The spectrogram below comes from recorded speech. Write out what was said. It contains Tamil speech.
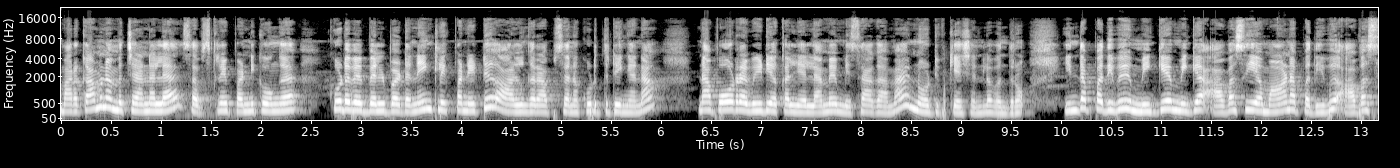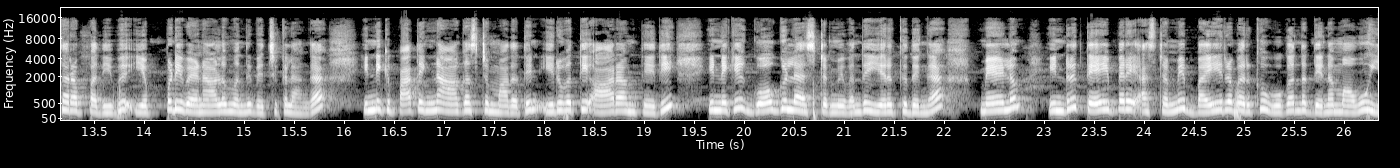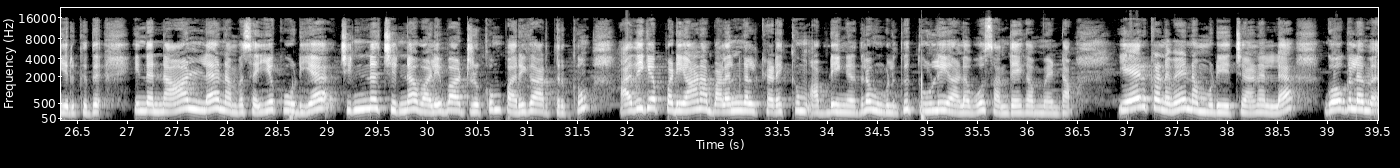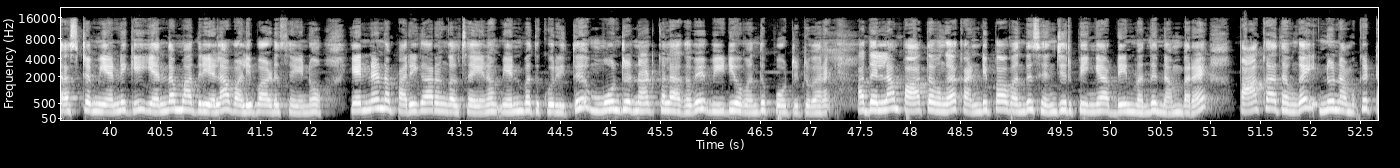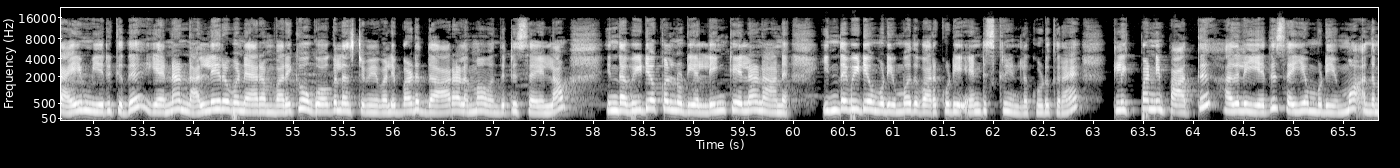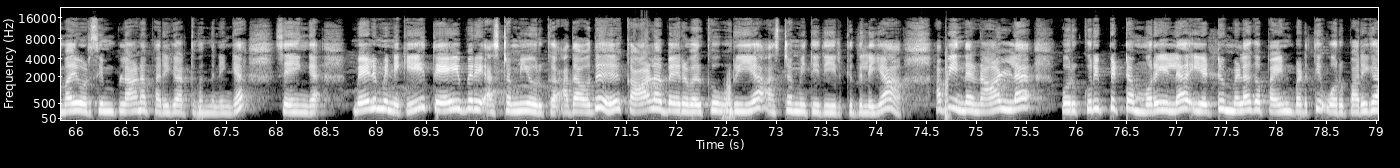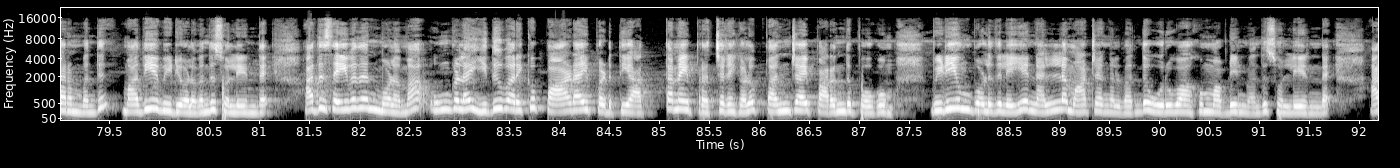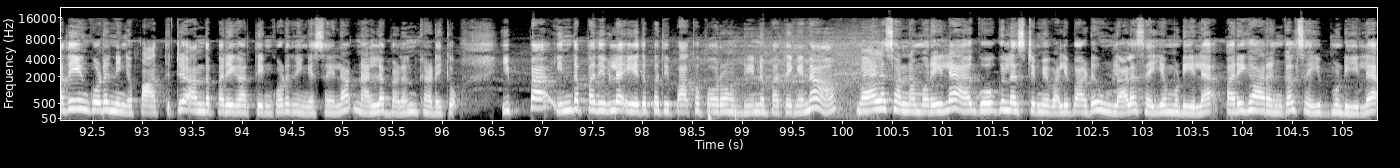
மறக்காமல் நம்ம சேனலை சப்ஸ்கிரைப் பண்ணிக்கோங்க. கூடவே பெல் பட்டனையும் கிளிக் பண்ணிவிட்டு ஆளுங்கிற ஆப்ஷனை கொடுத்துட்டிங்கன்னா நான் போடுற வீடியோக்கள் எல்லாமே மிஸ் ஆகாமல் நோட்டிஃபிகேஷனில் வந்துடும் இந்த பதிவு மிக மிக அவசியமான பதிவு அவசர பதிவு எப்படி வேணாலும் வந்து வச்சுக்கலாங்க. இன்றைக்கி பார்த்தீங்கன்னா ஆகஸ்ட் மாதத்தின் இருபத்தி ஆறாம் தேதி இன்றைக்கி கோகுல அஷ்டமி வந்து இருக்குதுங்க. மேலும் இன்று தேய்பிரை அஷ்டமி பைரவருக்கு உகந்த தினமாகவும் இருக்குது. இந்த நாளில் நம்ம செய்யக்கூடிய சின்ன சின்ன வழிபாட்டிற்கும் பரிகாரத்திற்கும் அதிகப்படியான பலன்கள் கிடைக்கும் அப்படிங்கிறதுல உங்களுக்கு துளி அளவோ சந்தேகம் வேண்டாம். ஏற்கனவே நம்முடைய சேனலில் கோகுலம் அஷ்டமி அன்னைக்கு எந்த மாதிரியெல்லாம் வழிபாடு செய்யணும் என்னென்ன பரிகாரங்கள் செய்யணும் என்பது குறித்து மூன்று நாட்களாகவே வீடியோ வந்து போட்டுட்டு வரேன். அதெல்லாம் பார்த்தவங்க கண்டிப்பாக வந்து செஞ்சுருப்பீங்க அப்படின்னு வந்து நம்புகிறேன் பார்க்காதவங்க இன்னும் நமக்கு டைம் இருக்குது. ஏன்னா நள்ளிரவு நேரம் வரைக்கும் கோகுலாஷ்டமி வழிபாடு தாராளமாக வந்துட்டு செய்யலாம். இந்த வீடியோக்களினுடைய லிங்க் எல்லாம் நான் இந்த வீடியோ முடியும் போது வரக்கூடிய எண்ட் ஸ்க்ரீனில் கொடுக்குறேன். கிளிக் பண்ணி பார்த்து அதில் எது செய்ய முடியுமோ அந்த மாதிரி ஒரு சிம்பிளான பரிகாரத்தை வந்து நீங்கள் செய்யுங்க. மேலும் இன்னைக்கு தேய்பிரை அஷ்டமியும் இருக்குது அதாவது காலபைரவருக்கு உரிய அஷ்டமி திதி இருக்குது இல்லையா? அப்போ இந்த நாளில் ஒரு குறிப்பிட்ட முறையில் எட்டு மிளகை பயன்படுத்தி ஒரு பரிகாரம் வந்து மதிய வீடியோவில் வந்து சொல்லியிருந்தேன். அது செய்வதன் மூலமாக உங்களை இதுவரைக்கும் பாடாய்ப்படுத்திய அத்தனை பிரச்சனைகளும் பஞ்சாய் பறந்து போகும். விடியும் பொழுதுலேயே நல்ல மாற்றங்கள் வந்து உருவாகும் அப்படின்னு வந்து சொல்லியிருந்தேன். அதையும் கூட நீங்கள் பார்த்துட்டு அந்த பரிகாரத்தையும் கூட நீங்கள் செய்யலாம். நல்ல பலன் கிடைக்கும். இப்போ இந்த பதிவில் எதை பற்றி பார்க்க போகிறோம் அப்படின்னு பார்த்தீங்கன்னா மேலே சொன்ன முறையில் கோகுலாஷ்டமி வழிபாடு உங்களால் செய்ய முடியல. பரிகாரங்கள் செய்ய முடியல.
